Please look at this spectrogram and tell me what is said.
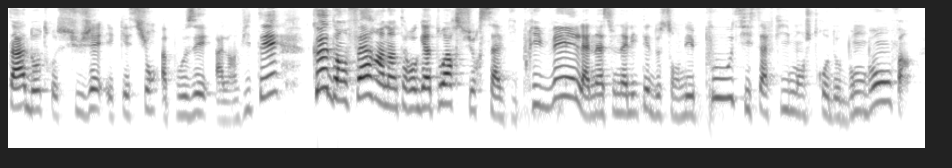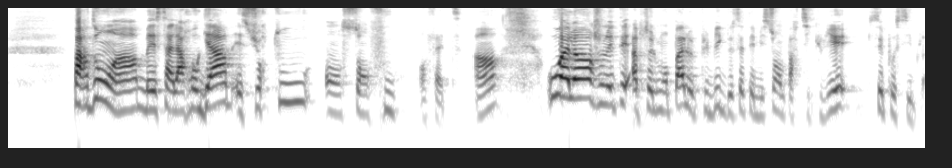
tas d'autres sujets et questions à poser à l'invité que d'en faire un interrogatoire sur sa vie privée, la nationalité de son époux, si sa fille mange trop de bonbons, enfin, pardon, hein, mais ça la regarde et surtout, on s'en fout en fait. Hein. Ou alors, je n'étais absolument pas le public de cette émission en particulier, c'est possible.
